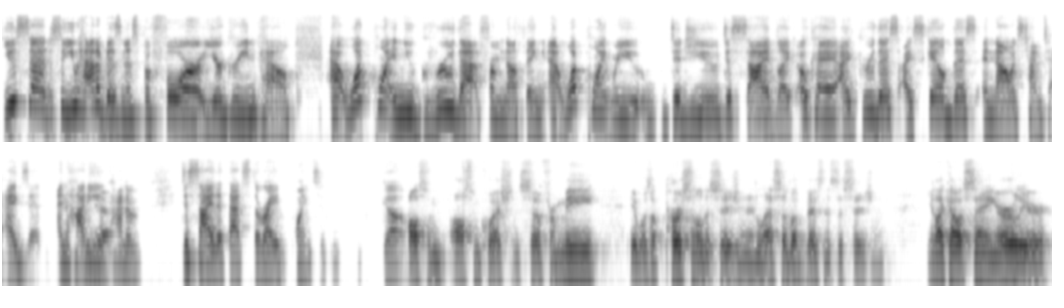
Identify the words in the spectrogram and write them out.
you said, so you had a business before your Green Pal. At what point, and you grew that from nothing, at what point were you, did you decide, like, okay, I grew this, I scaled this, and now it's time to exit? And how do you yeah. kind of decide that that's the right point to go? Awesome, awesome question. So for me, it was a personal decision and less of a business decision. You know, like I was saying earlier,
